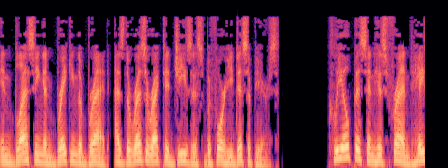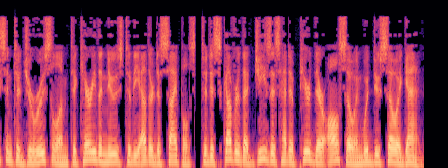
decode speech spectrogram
in blessing and breaking the bread, as the resurrected Jesus before he disappears. Cleopas and his friend hasten to Jerusalem to carry the news to the other disciples, to discover that Jesus had appeared there also and would do so again.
